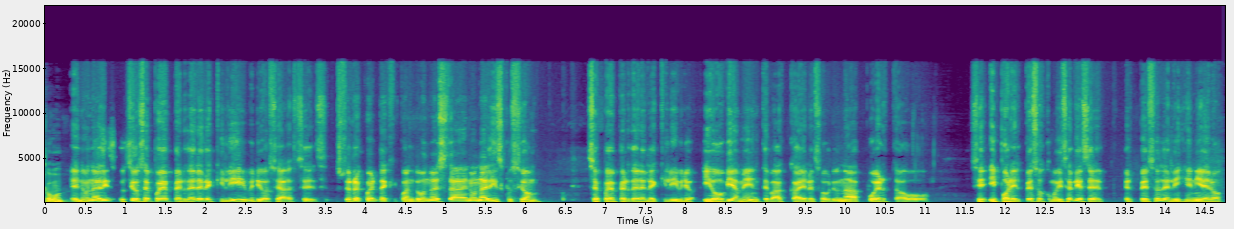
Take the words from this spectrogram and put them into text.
¿Cómo? En una discusión se puede perder el equilibrio. O sea, usted recuerde que cuando uno está en una discusión se puede perder el equilibrio y obviamente va a caer sobre una puerta o... Sí, y por el peso, como dice Eliezer, el peso del ingeniero,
